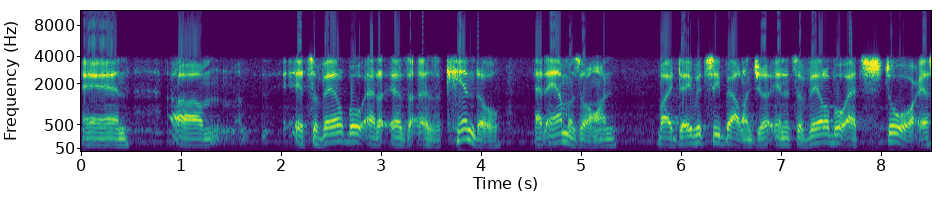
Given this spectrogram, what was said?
and um, it's available at a, as, a, as a Kindle at Amazon by David C. Bellinger, and it's available at store s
